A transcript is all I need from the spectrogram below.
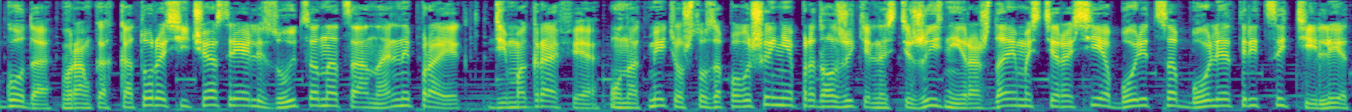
года, в рамках которой сейчас реализуется национальный проект «Демография». Он отметил, что за повышение продолжительности жизни и рождаемости Россия борется более 30 лет.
